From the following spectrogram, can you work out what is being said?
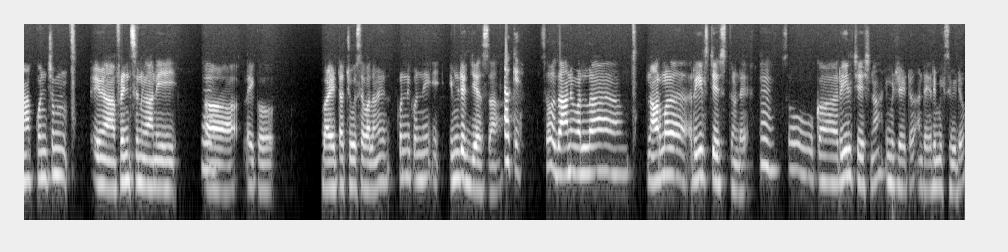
నాకు కొంచెం ఫ్రెండ్స్ కానీ లైక్ బయట చూసే వాళ్ళని కొన్ని కొన్ని ఇమిటేట్ చేస్తా. ఓకే సో దానివల్ల నార్మల్ రీల్స్ చేస్తుండే. సో ఒక రీల్ చేసిన ఇమిటేట్ అంటే రిమిక్స్ వీడియో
